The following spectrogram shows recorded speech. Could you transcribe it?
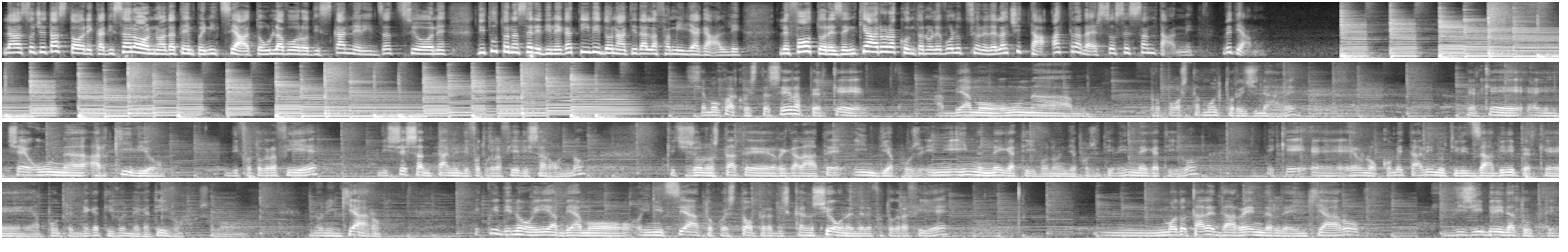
La società storica di Saronno ha da tempo iniziato un lavoro di scannerizzazione di tutta una serie di negativi donati dalla famiglia Galli. Le foto rese in chiaro raccontano l'evoluzione della città attraverso 60 anni. Vediamo. Siamo qua questa sera perché abbiamo una proposta molto originale perché eh, c'è un archivio di fotografie, di 60 anni di fotografie di Saronno, che ci sono state regalate in, in, in negativo, non in diapositiva, in negativo, e che eh, erano come tali inutilizzabili perché appunto il negativo è negativo, sono non in chiaro. E quindi noi abbiamo iniziato quest'opera di scansione delle fotografie in modo tale da renderle in chiaro visibili da tutti,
